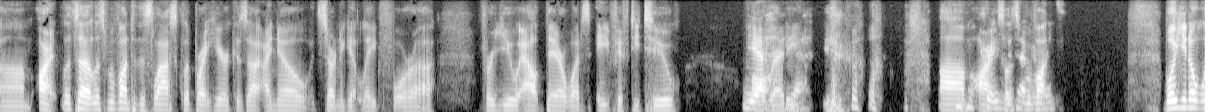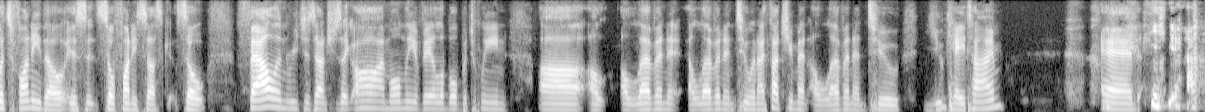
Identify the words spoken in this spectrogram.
Um, all right, let's uh, let's move on to this last clip right here because I, I know it's starting to get late for uh for you out there. What's eight fifty two? yeah, already. Yeah. um, all right, so let's move on. Well, you know what's funny though is it's so funny, Susk. So Phallon reaches out and she's like, "Oh, I'm only available between uh 11, 11 and two, and I thought she meant eleven and two UK time. And yeah,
